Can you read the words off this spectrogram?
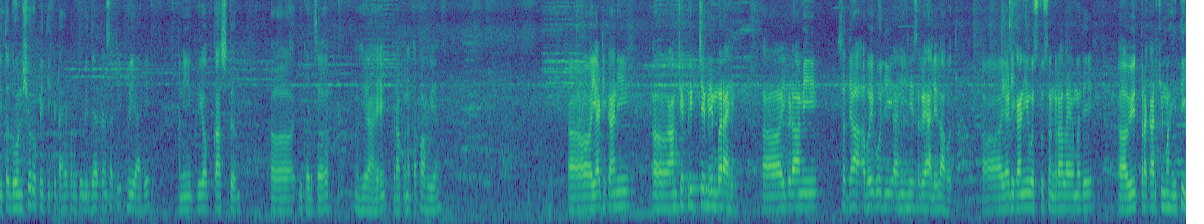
इथं दोनशे रुपये तिकीट आहे परंतु विद्यार्थ्यांसाठी फ्री आहे. आणि फ्री ऑफ कास्ट इकडचं हे आहे. तर आपण आता पाहूया. या ठिकाणी आमचे ट्रिपचे मेंबर आहेत. इकडं आम्ही सध्या अभयबोधी आणि हे सगळे आलेलो आहोत. या ठिकाणी वस्तू संग्रहालयामध्ये विविध प्रकारची माहिती.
